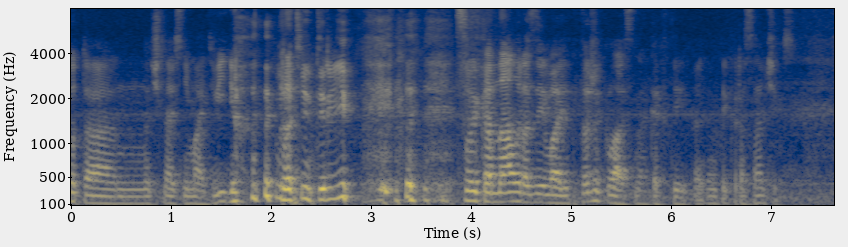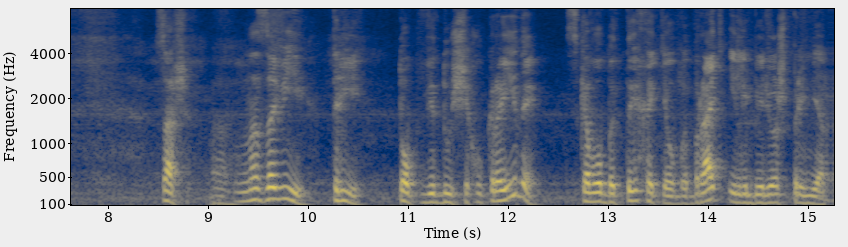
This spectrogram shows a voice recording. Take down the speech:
кто-то начинает снимать видео, брать интервью, свой канал развивать. Это тоже классно, как ты, поэтому ты красавчик. Саша, А. назови три топ-ведущих Украины, с кого бы ты хотел бы брать или берешь пример.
